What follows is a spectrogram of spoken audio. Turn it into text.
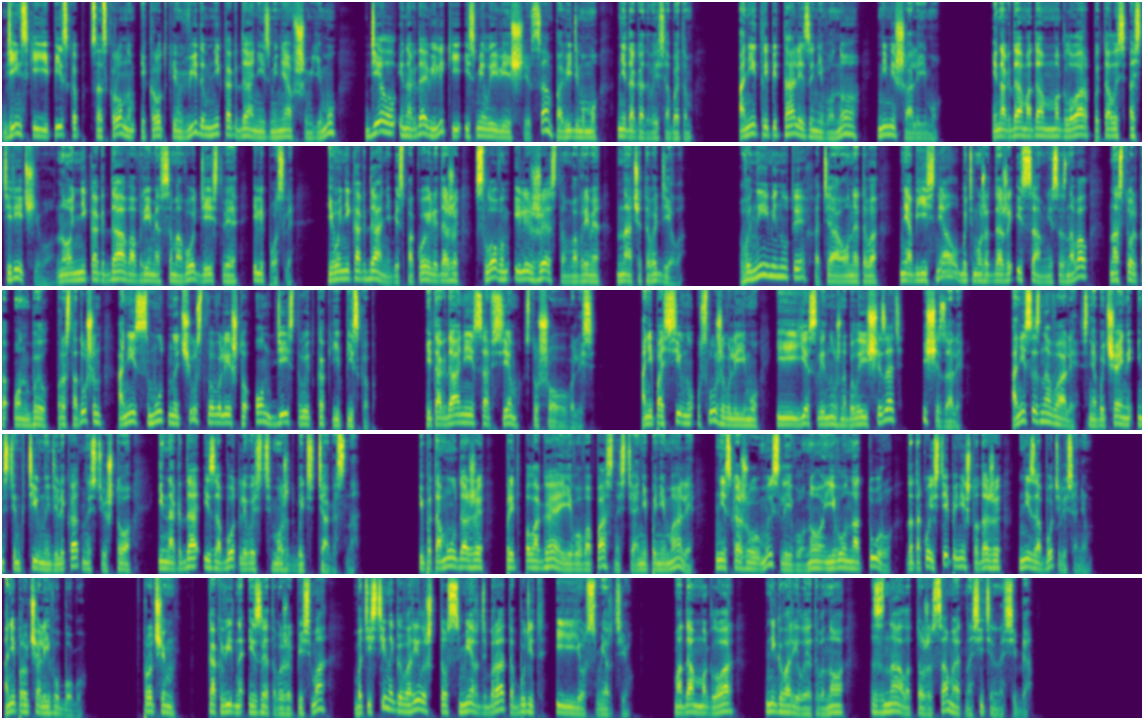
Динский епископ со скромным и кротким видом, никогда не изменявшим ему, делал иногда великие и смелые вещи, сам, по-видимому, не догадываясь об этом – они трепетали за него, но не мешали ему. Иногда мадам Маглуар пыталась остеречь его, но никогда во время самого действия или после. Его никогда не беспокоили даже словом или жестом во время начатого дела. В иные минуты, хотя он этого не объяснял, быть может, даже и сам не сознавал, настолько он был простодушен, они смутно чувствовали, что он действует как епископ, и тогда они совсем стушевывались. Они пассивно услуживали ему, и если нужно было исчезать, исчезали. Они сознавали с необычайной инстинктивной деликатностью, что иногда и заботливость может быть тягостна. И потому даже предполагая его в опасности, они понимали, не скажу мысли его, но его натуру до такой степени, что даже не заботились о нем. Они поручали его Богу. Впрочем, как видно из этого же письма, Батистина говорила, что смерть брата будет и ее смертью. Мадам Маглуар не говорила этого, но знала то же самое относительно себя.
